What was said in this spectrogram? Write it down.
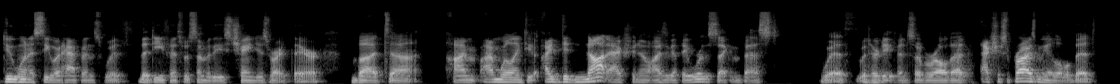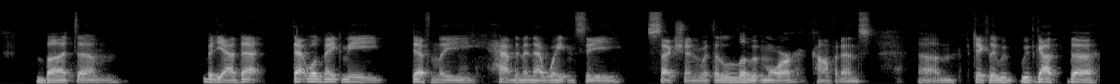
do want to see what happens with the defense with some of these changes right there. But uh, I'm I'm willing to. I did not actually know Isaac that they were the second best with with her defense overall. That actually surprised me a little bit, but um, but yeah, that that will make me definitely have them in that wait and see section with a little bit more confidence. Um, particularly, we, have got the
